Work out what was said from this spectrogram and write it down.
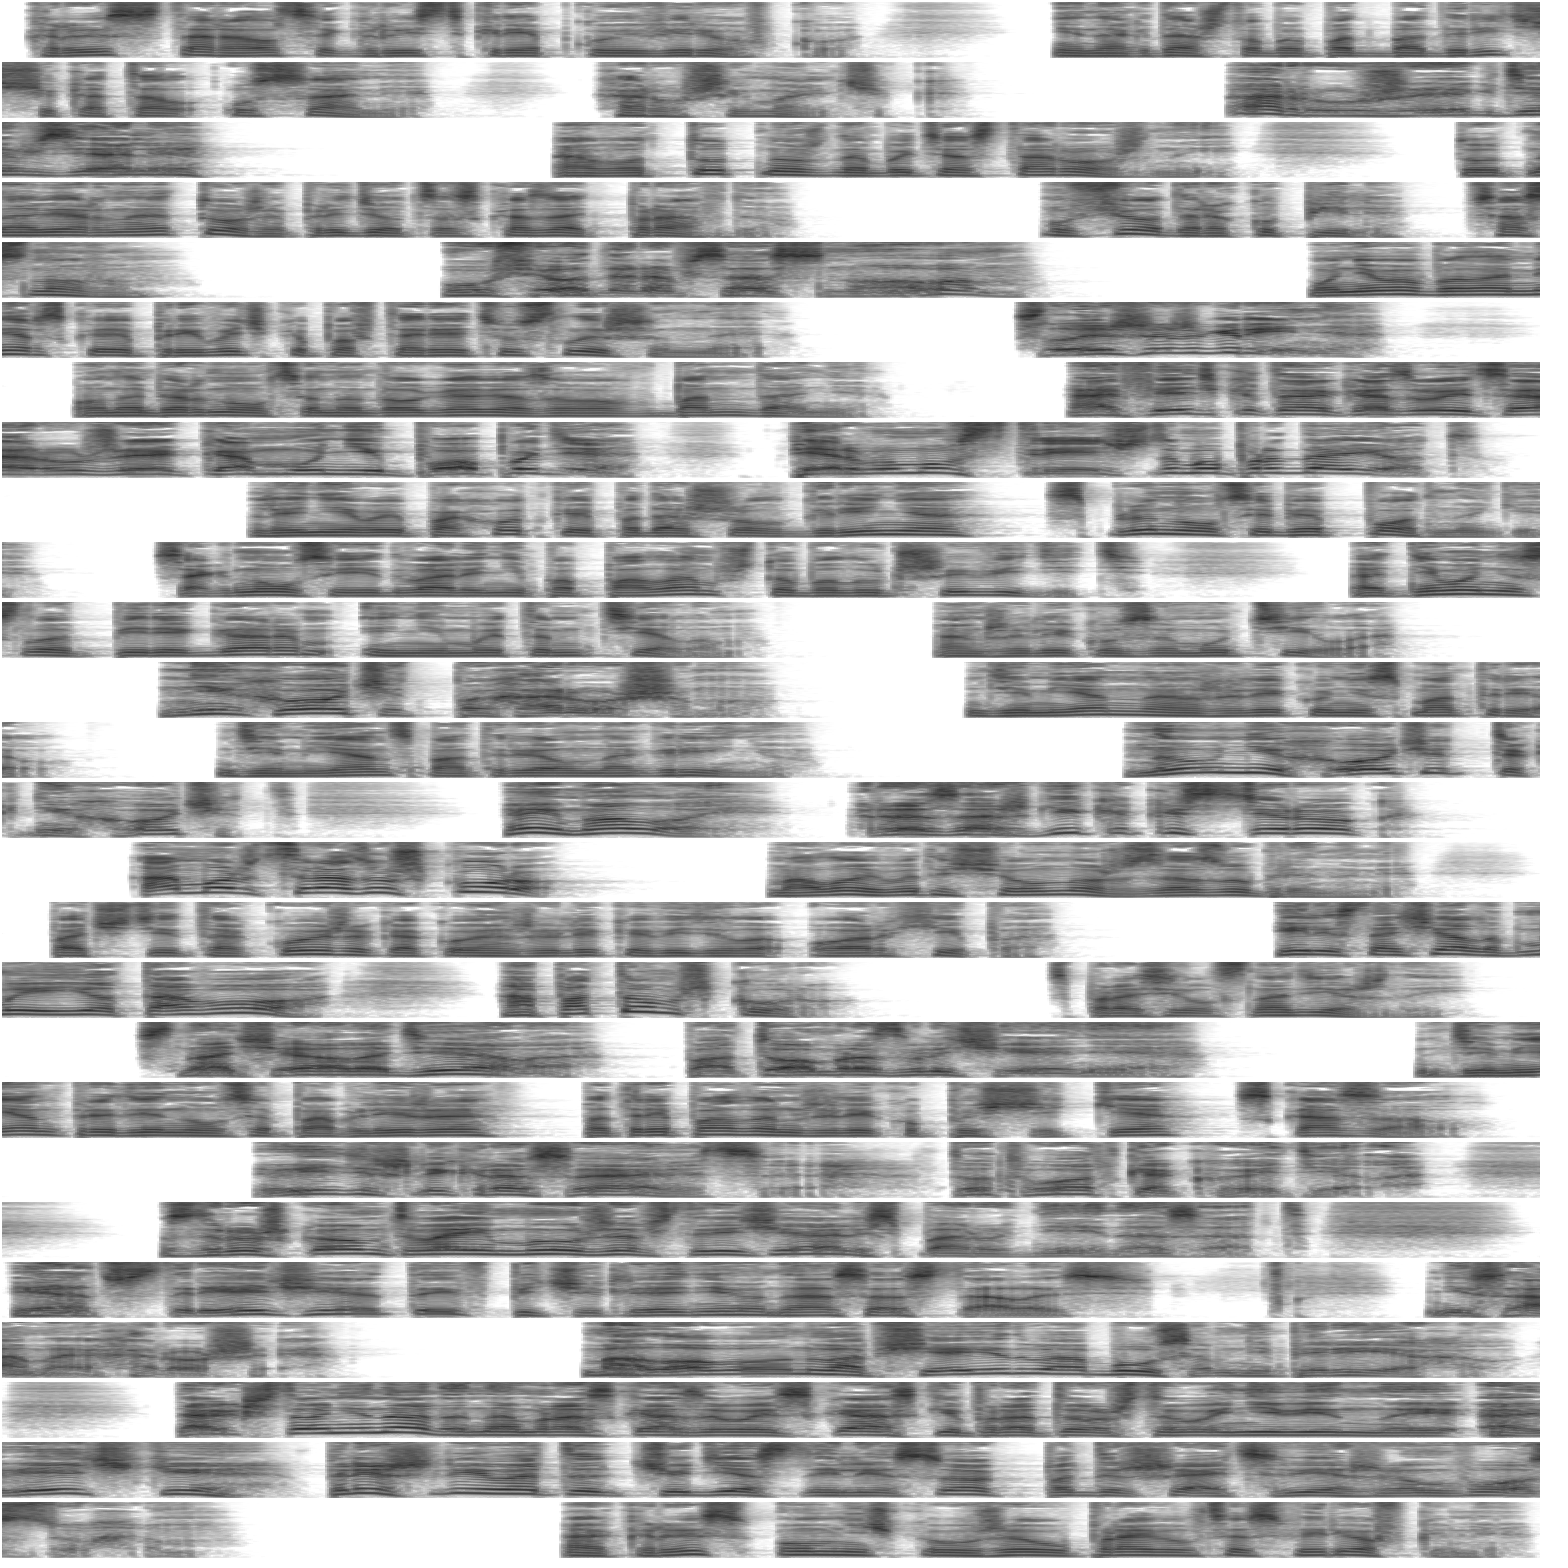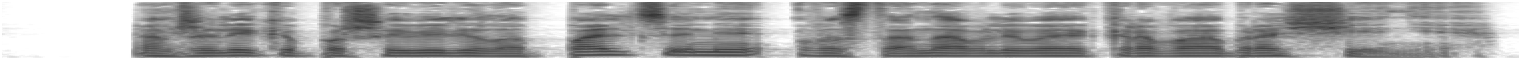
Крыс старался грызть крепкую веревку. Иногда, чтобы подбодрить, щекотал усами. Хороший мальчик. «Оружие где взяли?» А вот тут нужно быть осторожной. Тут, наверное, тоже придется сказать правду. У Федора купили, в Сосновом. «У Федора в Сосновом?» У него была мерзкая привычка повторять услышанное. «Слышишь, Гриня?» Он обернулся на Долговязова в бандане. «А Федька-то, оказывается, оружие кому ни попадя, первому встречному продает». Ленивой походкой подошел Гриня, сплюнул себе под ноги. Согнулся едва ли не пополам, чтобы лучше видеть. От него несло перегаром и немытым телом. Анжелику замутило. «Не хочет по-хорошему». Демьян на Анжелику не смотрел. Демьян смотрел на Гриню. «Ну, не хочет, так не хочет. Эй, малой, разожги-ка костерок. А может, сразу шкуру?» Малой вытащил нож с зазубринами. Почти такой же, какой Анжелика видела у Архипа. «Или сначала мы ее того, а потом шкуру?» — спросил с надеждой. «Сначала дело, потом развлечение». Демьян придвинулся поближе, потрепал Анжелику по щеке, сказал. «Видишь ли, красавица, тут вот какое дело. С дружком твоим мы уже встречались пару дней назад, и от встречи этой впечатление у нас осталось не самое хорошее. Малого он вообще едва бусом не переехал. Так что не надо нам рассказывать сказки про то, что вы невинные овечки пришли в этот чудесный лесок подышать свежим воздухом. А крыс умничка уже управился с веревками. Анжелика пошевелила пальцами, восстанавливая кровообращение.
